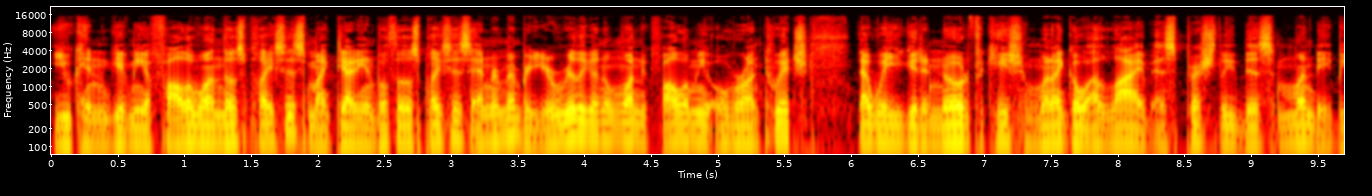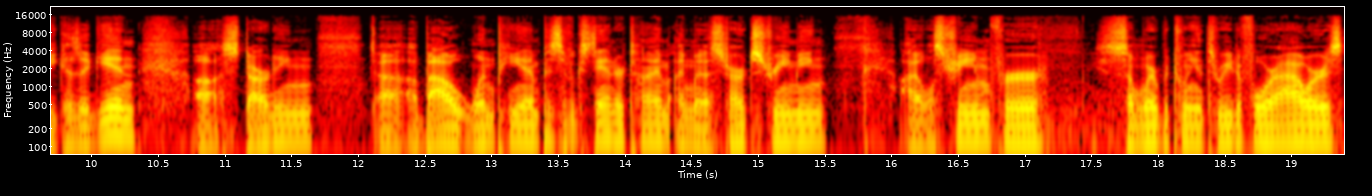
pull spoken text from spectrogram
you can give me a follow on those places, Mike Daddy in both of those places. And remember, you're really going to want to follow me over on Twitch. That way, you get a notification when I go live, especially this Monday. Because again, uh, starting uh, about 1 p.m. Pacific Standard Time. I'm going to start streaming. I will stream for somewhere between three to four hours,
